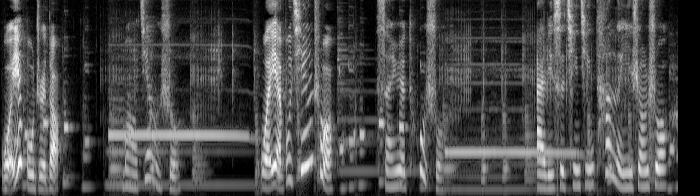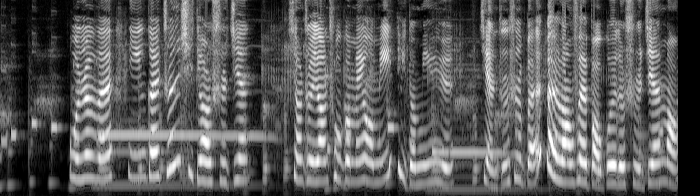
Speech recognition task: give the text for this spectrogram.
我也不知道，帽匠说。我也不清楚，三月兔说。爱丽丝轻轻叹了一声，说：“我认为你应该珍惜点时间，像这样出个没有谜底的谜语，简直是白白浪费宝贵的时间嘛。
